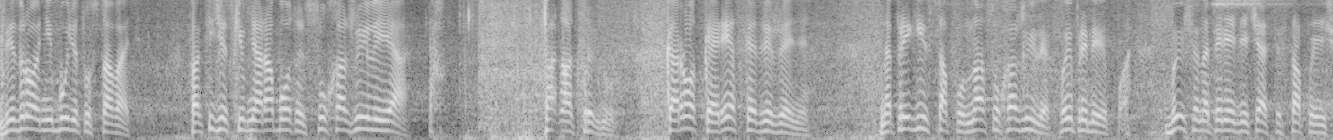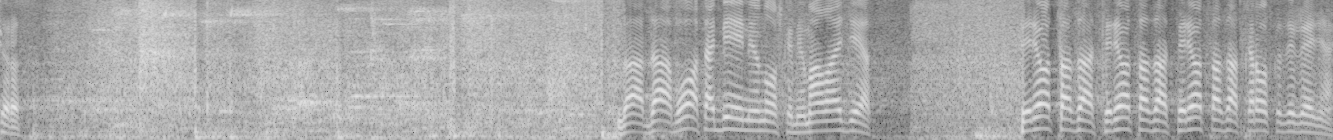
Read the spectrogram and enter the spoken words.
Бедро не будет уставать. Фактически у меня работают сухожилия. Так, отпрыгнул. Короткое, резкое движение. Напряги стопу на сухожилиях. Выпрями выше на передней части стопы еще раз. Да, да, вот обеими ножками, молодец. Вперед-назад, вперед-назад, вперед-назад, короткое движение.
